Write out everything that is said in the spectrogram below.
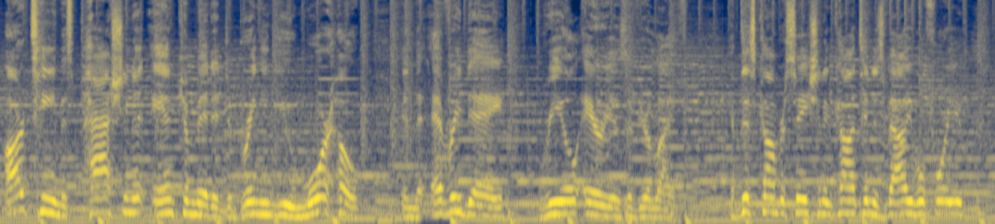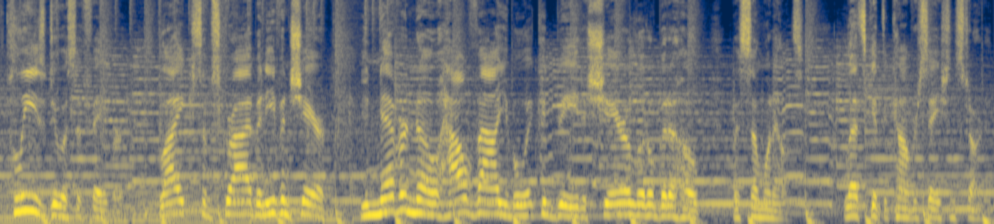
Our team is passionate and committed to bringing you more hope in the everyday, real areas of your life. If this conversation and content is valuable for you, please do us a favor. Like, subscribe, and even share. You never know how valuable it could be to share a little bit of hope with someone else. Let's get the conversation started.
